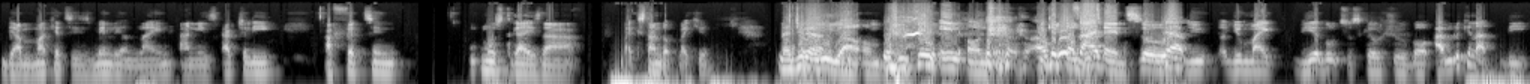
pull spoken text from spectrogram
their market is mainly online and is actually affecting most guys that are like stand up like you? Nigeria. you are on you came in on you On came both on both ends, so Yeah. you you might be able to scale through. But I'm looking at the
